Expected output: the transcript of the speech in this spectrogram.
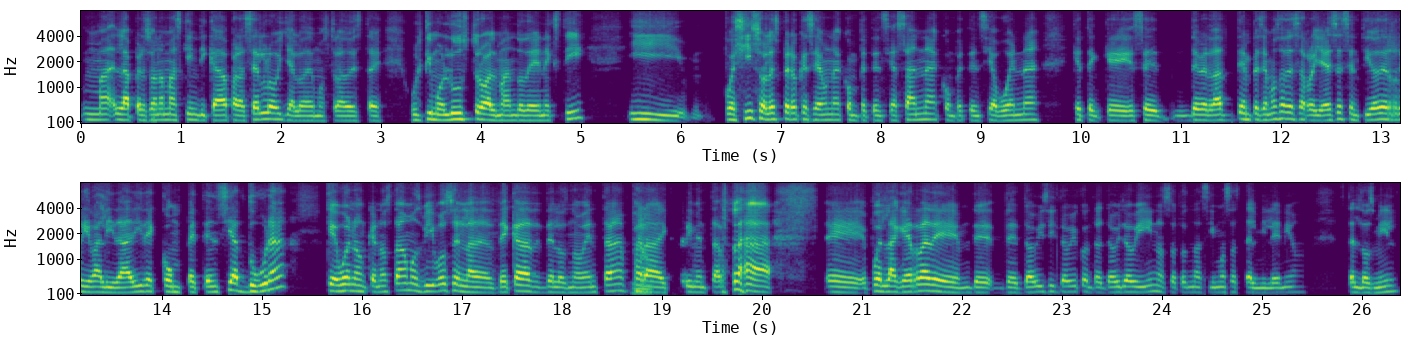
la persona más que indicada para hacerlo, ya lo ha demostrado este último lustro al mando de NXT. Y pues sí, solo espero que sea una competencia sana, competencia buena, que, que se, de verdad empecemos a desarrollar ese sentido de rivalidad y de competencia dura, que bueno, aunque no estábamos vivos en la década de los 90 para experimentar la, eh, pues la guerra de, de, de, WCW contra WWE, nosotros nacimos hasta el milenio, hasta el 2000,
